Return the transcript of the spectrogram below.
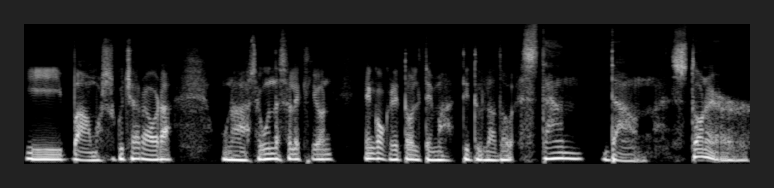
y vamos a escuchar ahora una segunda selección, en concreto el tema titulado Stand Down, Stoner.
